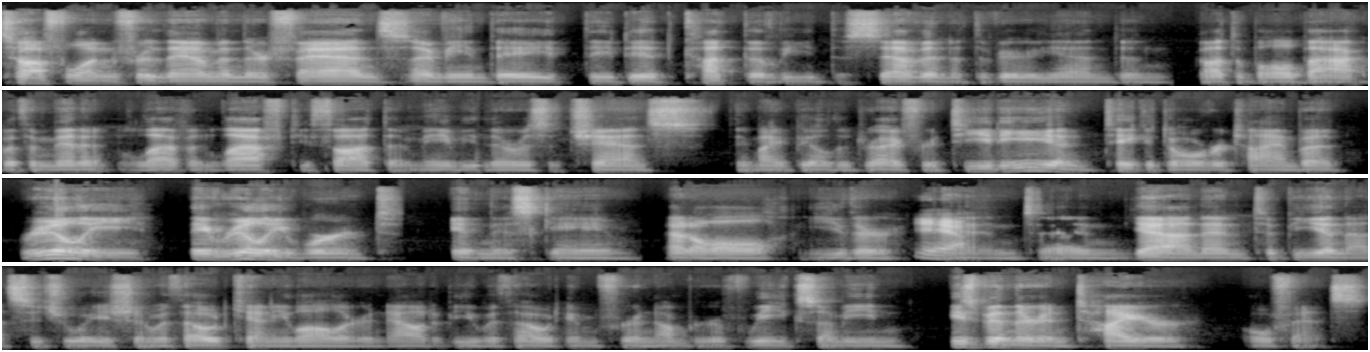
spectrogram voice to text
tough one for them and their fans. I mean, they they did cut the lead to seven at the very end and got the ball back with a minute and eleven left. You thought that maybe there was a chance they might be able to drive for a TD and take it to overtime, but really, they really weren't in this game at all either. Yeah. And and yeah, and then to be in that situation without Kenny Lawler and now to be without him for a number of weeks. I mean, he's been their entire offense.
